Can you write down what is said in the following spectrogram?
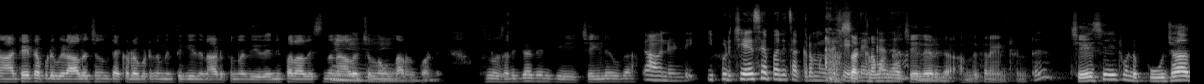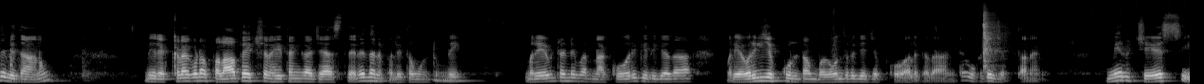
నాటేటప్పుడు వీడు ఆలోచనతో ఎక్కడో పెట్టుకుని ఇంతకీ ఇది నాటుతున్నది ఇది ఎన్ని ఫలాలు ఇస్తుందని ఆలోచనలో. ఉన్నారనుకోండి అసలు నువ్వు సరిగ్గా దీనికి చేయలేవుగా అవునండి ఇప్పుడు చేసే పని సక్రమంగా సక్రమంగా. చేయలేరుగా. అందుకని ఏంటంటే చేసేటువంటి పూజాది విధానం మీరు ఎక్కడ కూడా ఫలాపేక్ష రహితంగా చేస్తేనే దాని ఫలితం ఉంటుంది మరి ఏమిటండి మరి నా కోరిక ఇది కదా మరి ఎవరికి చెప్పుకుంటాం భగవంతుడికే చెప్పుకోవాలి కదా అంటే ఒకటే చెప్తాను నేను మీరు చేసి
